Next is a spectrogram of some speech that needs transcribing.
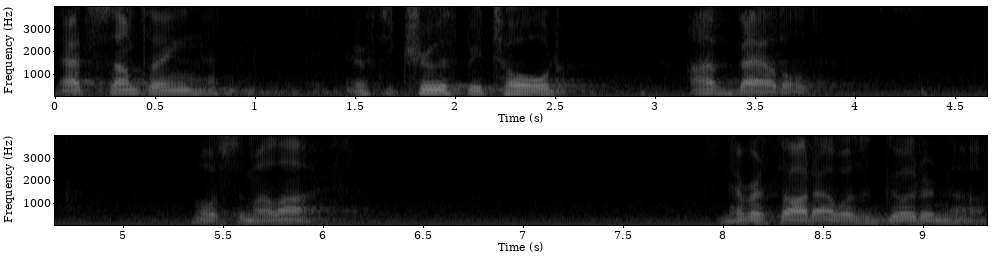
That's something, if the truth be told, I've battled most of my life. Never thought I was good enough.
